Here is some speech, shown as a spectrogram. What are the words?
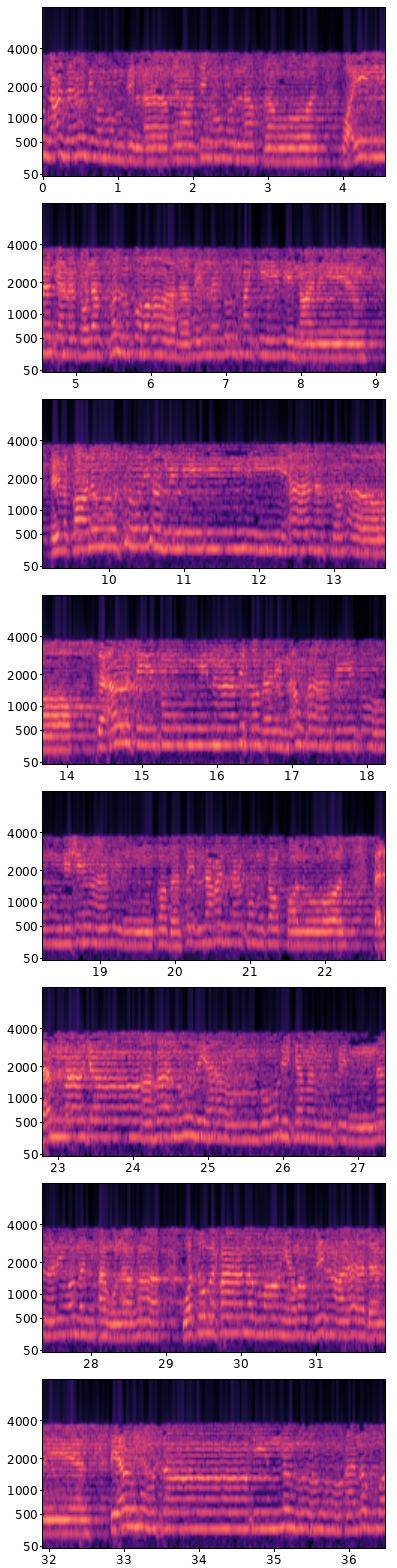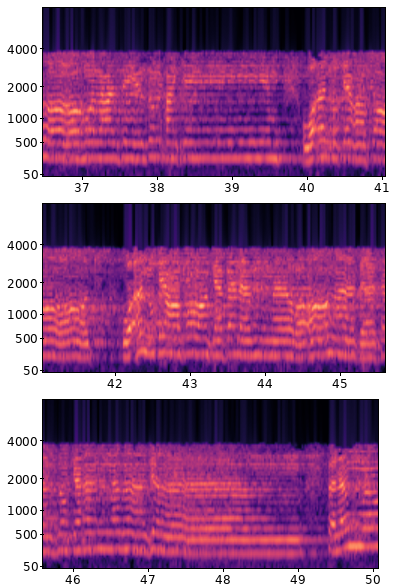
العذاب وهم في الآخرة هم الأخسرون. وإنك لتلقى القرآن من لدن حكيم عليم. إذ قال موسى لأهله إني آنست نارا سآتيكم منها بخبر أو آتيكم بشهاب قبس لعلكم تصطلون فلما جاءها نودي أن بورك من في النار ومن حولها. وسبحان الله رب العالمين. يا موسى إنه أنا الله العزيز الحكيم. وألق عصاك وألق عصاك فلما رآها تهتز كأنها جان. فلما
